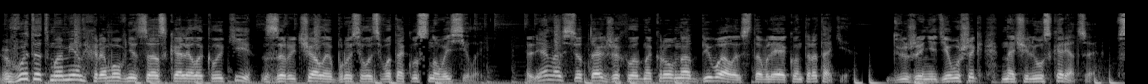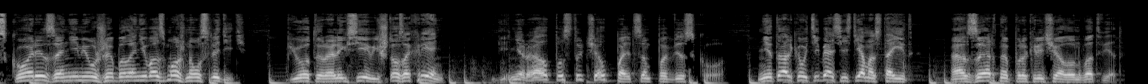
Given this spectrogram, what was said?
В этот момент храмовница оскалила клыки, зарычала и бросилась в атаку с новой силой. Лена все так же хладнокровно отбивалась, вставляя контратаки. Движения девушек начали ускоряться. Вскоре за ними уже было невозможно уследить. «Петр Алексеевич, что за хрень?» Генерал постучал пальцем по виску. «Не только у тебя система стоит!» Азартно прокричал он в ответ.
